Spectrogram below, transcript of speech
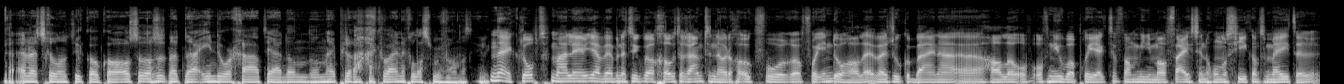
Ja, en het scheelt natuurlijk ook al. Als, als het naar indoor gaat, ja, dan, dan heb je er eigenlijk weinig last meer van natuurlijk. Nee, klopt. Maar alleen, ja, we hebben natuurlijk wel grote ruimte nodig ook voor, voor indoorhallen. Wij zoeken bijna hallen of, of nieuwbouwprojecten van minimaal 2500 vierkante meter.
